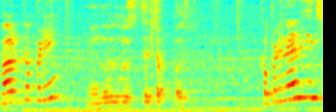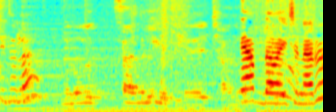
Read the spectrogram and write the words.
बाबा कपडे? म्हणून नुसते चप्पल. कपडे नाही घेतली तुला? म्हणून सँडल घेतले छान. कॅब दवायची ना रे.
